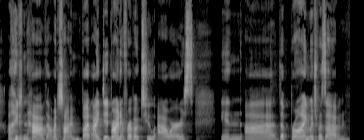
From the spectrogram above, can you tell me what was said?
I didn't have that much time, but I did brine it for about two hours. In uh, the brine, which was um,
